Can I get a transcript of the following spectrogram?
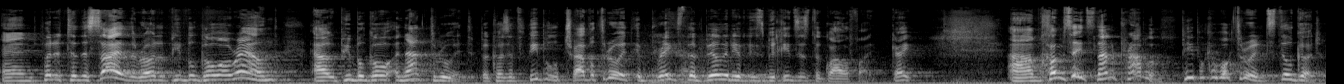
and put it to the side of the road and people go around. Uh, people go not through it because if people travel through it, it breaks the ability of these mechitzas to qualify. Okay. Um, Chum say it's not a problem. People can walk through it. It's still good.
